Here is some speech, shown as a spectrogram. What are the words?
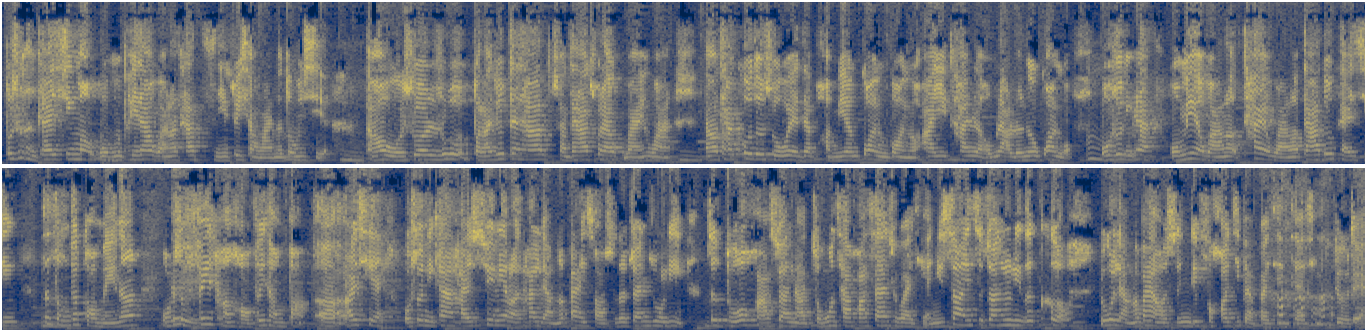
不是很开心吗？我们陪他玩了他自己最想玩的东西。然后我说如果本来就带他想带他出来玩一玩，然后他。抠的时候我也在旁边逛悠逛悠，阿姨看着，我们俩轮流逛悠。我说你看，我们也玩了，他也玩了，大家都开心，这怎么叫倒霉呢？我说非常好，非常棒。呃，而且我说你看，还训练了他两个半小时的专注力，这多划算呐！总共才花三十块钱。你上一次专注力的课，如果两个半小时，你得付好几百块钱才行，对不对？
